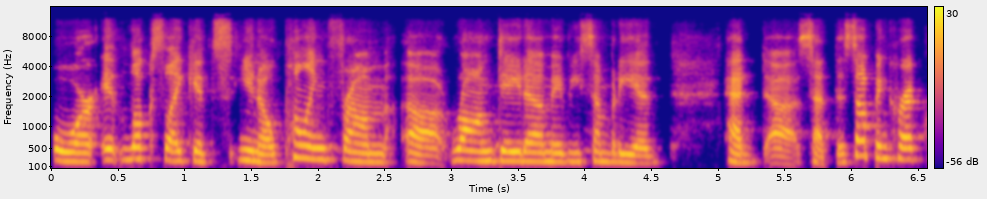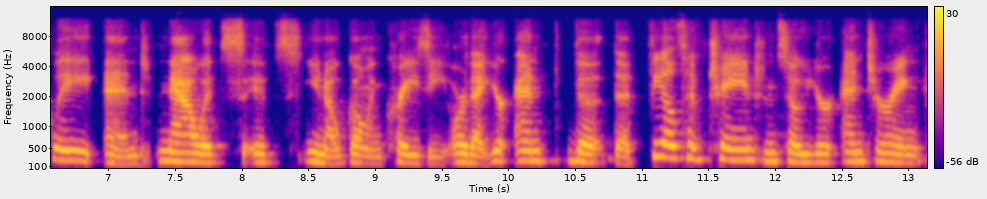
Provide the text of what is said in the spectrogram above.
or it looks like it's you know pulling from uh, wrong data. Maybe somebody had had uh, set this up incorrectly and now it's it's you know going crazy or that you're and the the fields have changed and so you're entering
